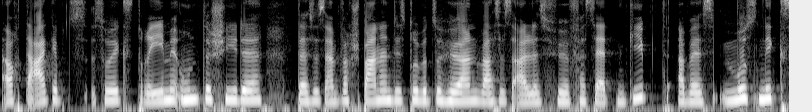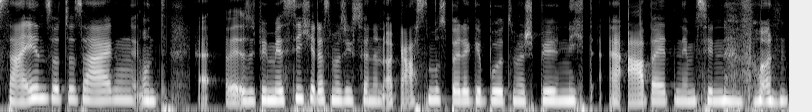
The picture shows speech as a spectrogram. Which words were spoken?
auch da gibt es so extreme Unterschiede, dass es einfach spannend ist, darüber zu hören, was es alles für Facetten gibt. Aber es muss nichts sein sozusagen. Und äh, also ich bin mir sicher, dass man sich so einen Orgasmus bei der Geburt zum Beispiel nicht erarbeiten im Sinne von,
